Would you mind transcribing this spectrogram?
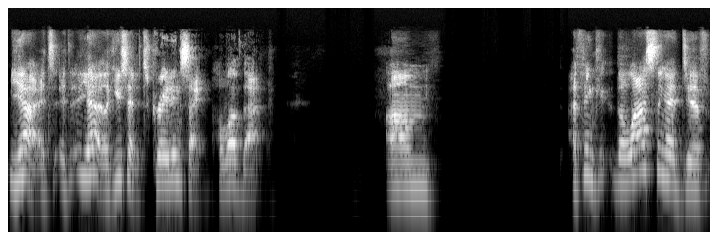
yeah, it's it, yeah, like you said, it's great insight. I love that. Um, I think the last thing I def-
